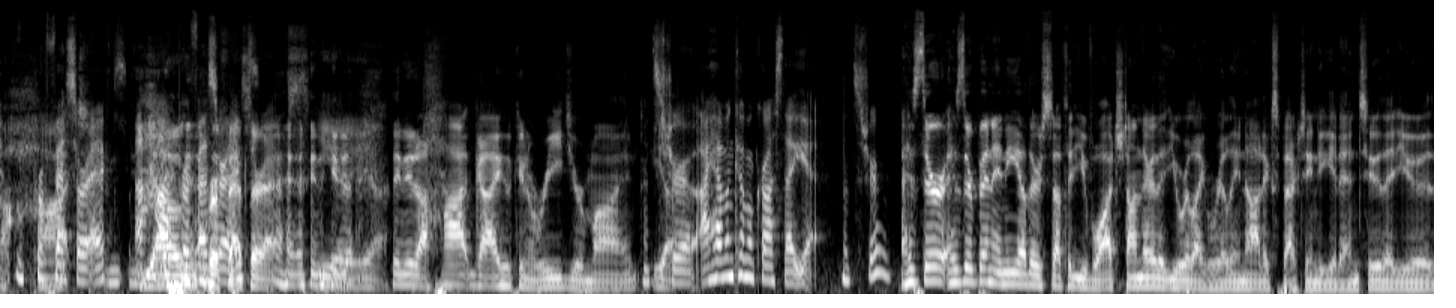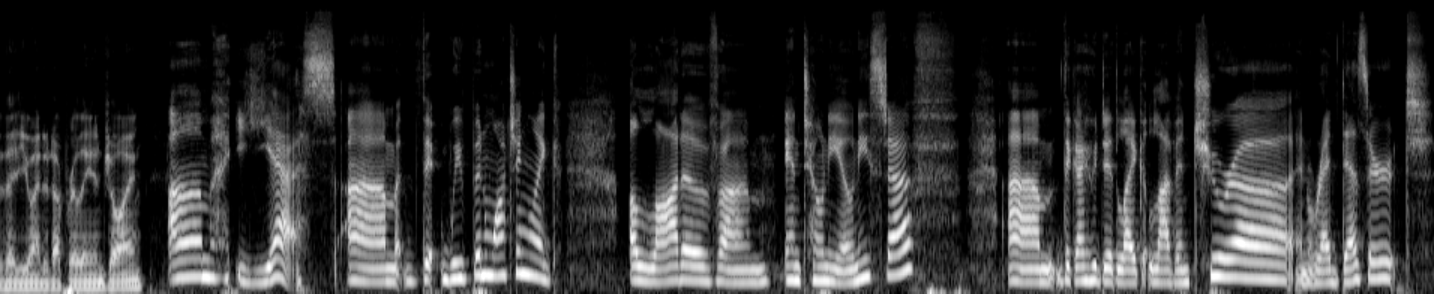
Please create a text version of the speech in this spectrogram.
a hot, Professor X. A hot young Professor Professor, X. X. they, need Yeah, a, yeah. they need a hot guy who can read your mind. That's Yeah. true. I haven't come across that yet. That's true. Has there has there been any other stuff that you've watched on there that you were like really not expecting to get into that you that you ended up really enjoying? Um, yes. Um, th- we've been watching like a lot of um, Antonioni stuff. Um, the guy who did like L'Avventura and Red Desert.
